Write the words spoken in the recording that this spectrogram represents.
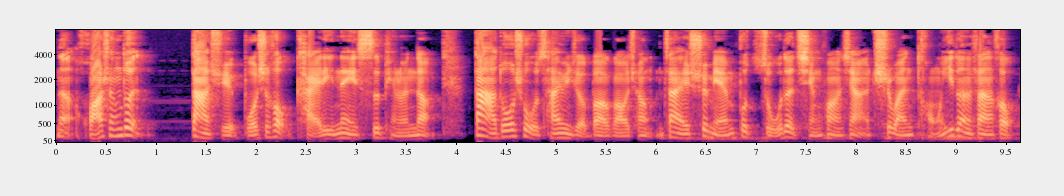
那华盛顿大学博士后凯利内斯评论道：“大多数参与者报告称，在睡眠不足的情况下，吃完同一顿饭后，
